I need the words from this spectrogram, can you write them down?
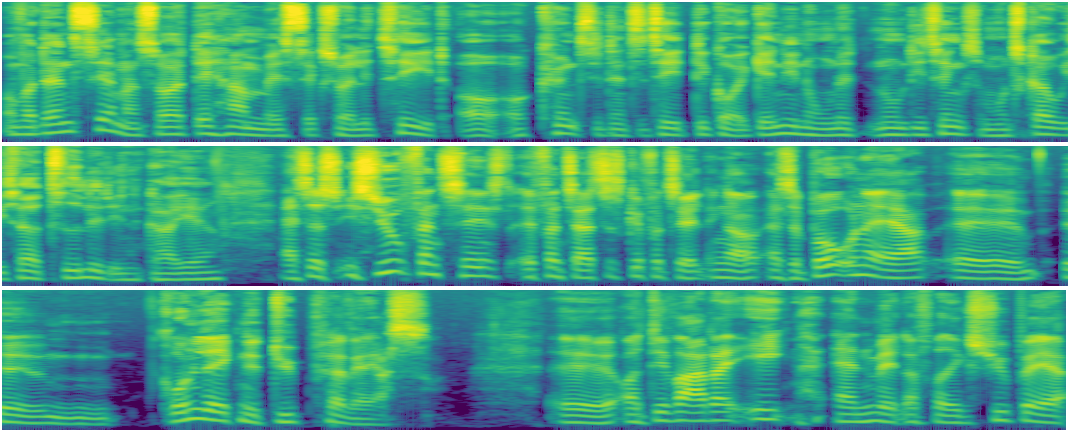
Og hvordan ser man så, at det her med seksualitet og, og kønsidentitet, det går igen i nogle, nogle af de ting, som hun skrev især tidligt i sin karriere? Altså i syv fantastiske fortællinger, altså bogen er øh, øh, grundlæggende dybt pervers. Øh, og det var der en anmelder, Frederik Syberg,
